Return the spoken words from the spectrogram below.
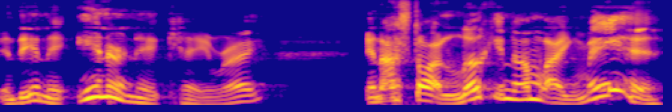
And then the internet came, right? And I start looking, I'm like, man,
